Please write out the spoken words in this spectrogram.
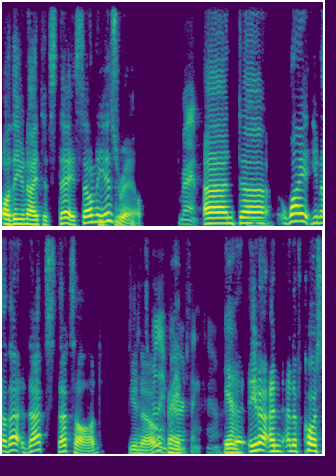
or the United States, only Israel. Right. And uh, mm. why, you know, that that's that's odd, you know. Really embarrassing. Right. Yeah. Uh, you know, and and of course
